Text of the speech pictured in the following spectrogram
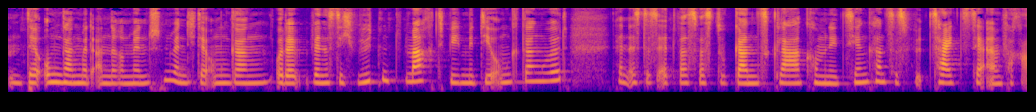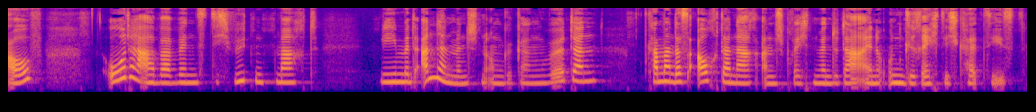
ähm, der Umgang mit anderen Menschen, wenn dich der Umgang oder wenn es dich wütend macht, wie mit dir umgegangen wird, dann ist das etwas, was du ganz klar kommunizieren kannst. Das zeigt es dir einfach auf. Oder aber, wenn es dich wütend macht, wie mit anderen Menschen umgegangen wird, dann kann man das auch danach ansprechen, wenn du da eine Ungerechtigkeit siehst.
